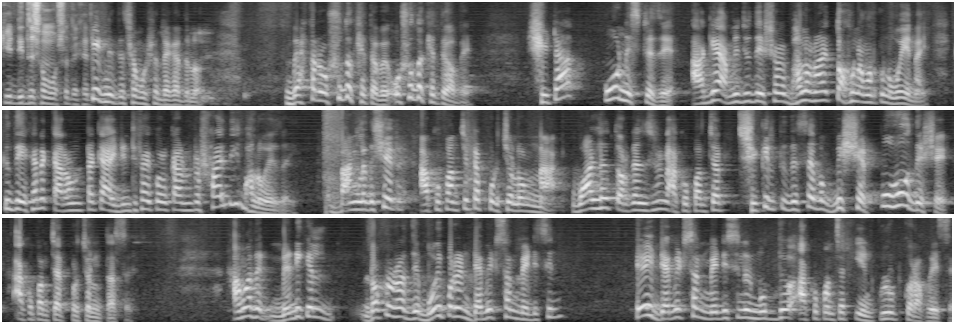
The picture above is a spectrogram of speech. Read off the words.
কিডনিতে সমস্যা দেখা কিডনিতে সমস্যা দেখা দিল। ব্যথার ওষুধও খেতে হবে ওষুধও খেতে হবে। সেটা কোন স্টেজে আগে আমি যদি এসব ভালো নয় তখন আমার কোনো ওয়ে নাই। কিন্তু এখানে কারণটাকে আইডেন্টিফাই করার কারণটা সরাই দিয়ে ভালো হয়ে যায়। বাংলাদেশের আকুপাঞ্চারটা পরিচালন না। ওয়ার্ল্ড হেলথ অর্গানাইজেশন আকুপাঞ্চার স্বীকৃতি দিয়েছে এবং বিশ্বের বহু দেশে আকুপাঞ্চার প্রচলিত আছে। আমাদের মেডিকেল ডক্টররা যে বই পড়েন ডেভিডসন মেডিসিন এই ডেভিডসন মেডিসিনের মধ্যেও আকুপাঞ্চারকে ইনক্লুড করা হয়েছে।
